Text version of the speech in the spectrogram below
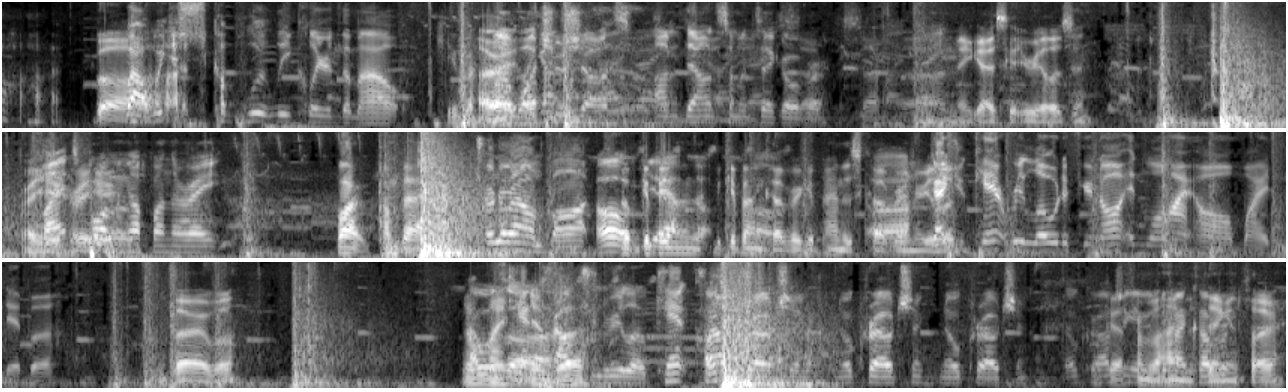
TKs. Wow, we just completely cleared them out. Uh, Alright. watch your shots. I'm down. Someone take over. Uh, me guys, get your reloads in. Right here, Mine's right forming here. up on the right. Bart, come back. Turn around, bot. Oh, Oh, get yeah. behind, the, get behind Oh. cover, get behind this cover Uh, and Guys, you can't reload if you're not in line. Oh my nibba. Alright, well. I was, Can't uh, crouch and reload. Can't No crouch. crouching. No crouching. No crouching. No Get crouching from behind the cover. thing and fire.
